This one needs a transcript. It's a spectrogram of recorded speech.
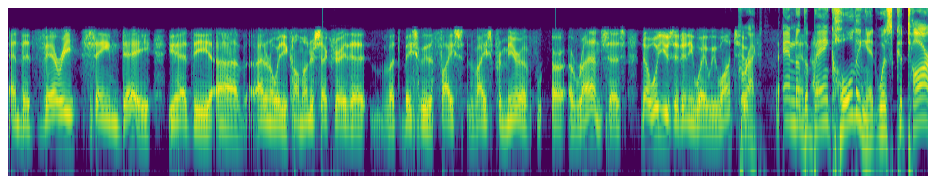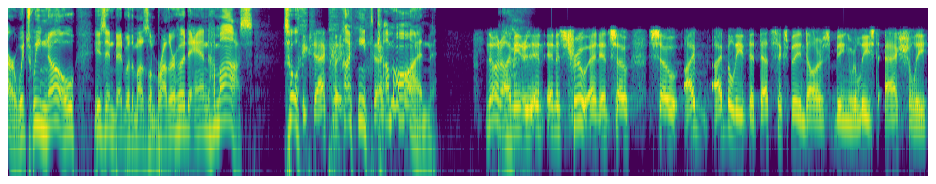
And the very same day, you had the uh, I don't know whether you call him undersecretary, the but basically the vice vice premier of Iran says no, we'll use it any way we want to. Correct. And, and the I, bank holding it was Qatar, which we know is in bed with the Muslim Brotherhood and Hamas. So exactly. I mean, exactly. come on. No, no. I mean, and, and it's true, and, and so so I I believe that that six billion dollars being released actually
